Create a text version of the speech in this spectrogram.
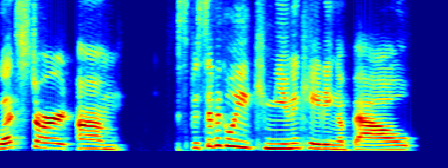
let's start um, specifically communicating about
